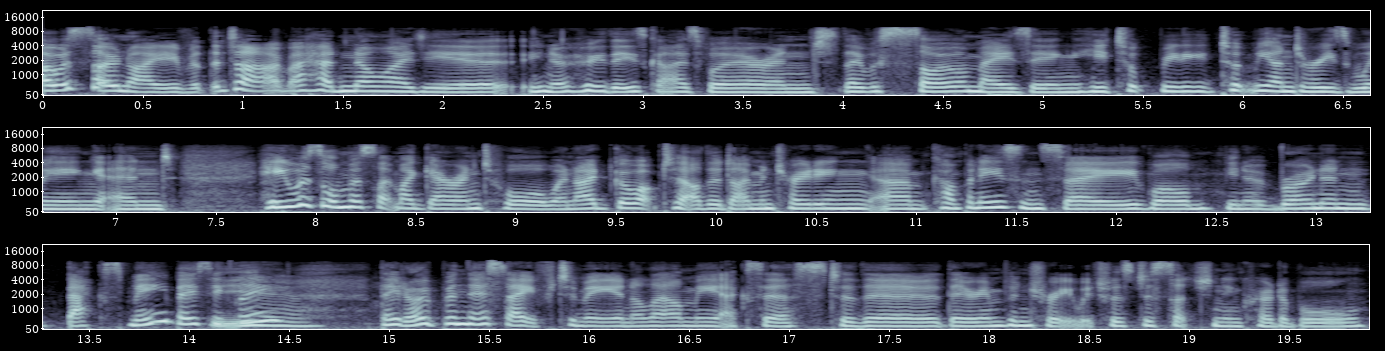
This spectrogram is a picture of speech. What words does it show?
I was so naive at the time. I had no idea, you know, who these guys were, and they were so amazing. He took really took me under his wing, and he was almost like my guarantor. When I'd go up to other diamond trading um, companies and say, "Well, you know, Ronan backs me," basically. Yeah. They'd open their safe to me and allow me access to their, their inventory, which was just such an incredible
